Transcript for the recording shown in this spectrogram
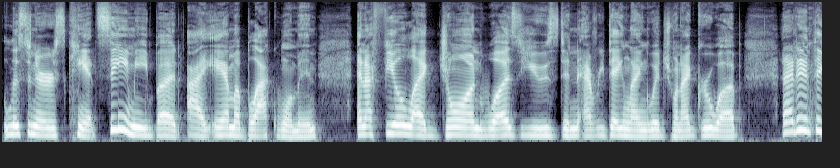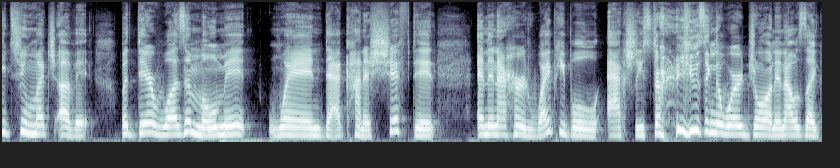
listeners can't see me, but I am a black woman. And I feel like jawn was used in everyday language when I grew up. And I didn't think too much of it. But there was a moment when that kind of shifted. And then I heard white people actually started using the word jawn. And I was like,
